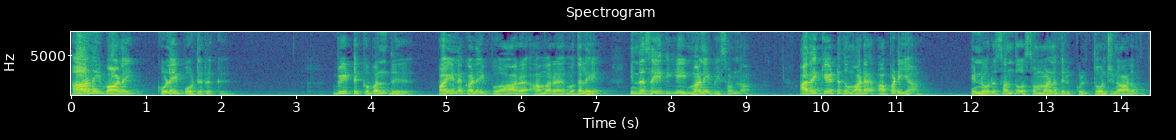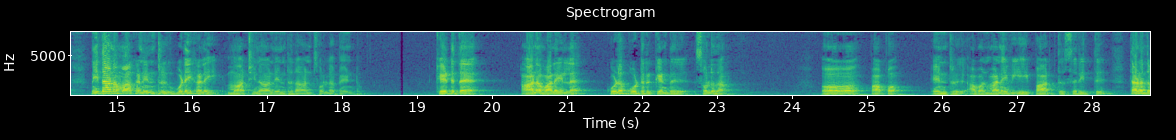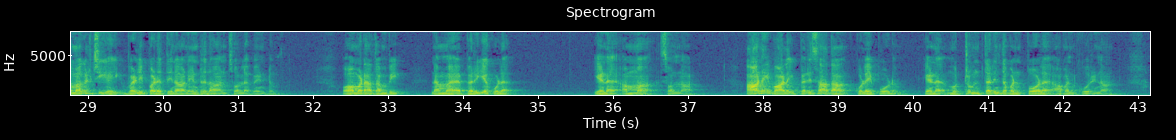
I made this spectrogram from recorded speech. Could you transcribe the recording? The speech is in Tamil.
ஆனை வாழை குலை போட்டிருக்கு. வீட்டுக்கு வந்து பயண களைப்பு ஆற அமர முதலே இந்த செய்தியை மனைவி சொன்னான் அதை கேட்டதும் அட அப்படியா என்னொரு சந்தோஷம் மனதிற்குள் தோன்றினாலும் நிதானமாக நின்று உடைகளை மாற்றினான் என்றுதான் சொல்ல வேண்டும். கேட்டுத ஆன வாழையில் குலை போட்டிருக்கு என்று சொல்லுதான். ஓ ஓ, பாப்போம். என்று அவன் மனைவியை பார்த்து சிரித்து தனது மகிழ்ச்சியை வெளிப்படுத்தினான் என்று தான் சொல்ல வேண்டும். ஓமடா தம்பி நம்ம பெரிய குல என அம்மா சொன்னாள். ஆனை வாளை பெரிசாதான் குலை போடும் என முற்றும் தெரிந்தவன் போல அவன் கூறினான்.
